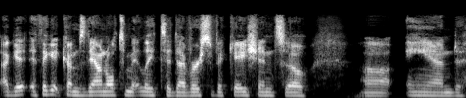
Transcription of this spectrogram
I get. I think it comes down ultimately to diversification. So, uh, and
